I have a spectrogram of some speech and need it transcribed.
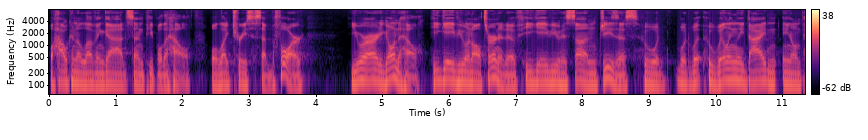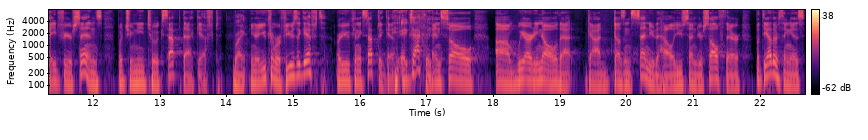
well, how can a loving God send people to hell? Well, like Teresa said before, you were already going to hell. He gave you an alternative. He gave you his son, Jesus, who would, would, who willingly died, and, you know, and paid for your sins, but you need to accept that gift. Right. You know, you can refuse a gift or you can accept a gift. Exactly. And so um, we already know that God doesn't send you to hell. You send yourself there. But the other thing is,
